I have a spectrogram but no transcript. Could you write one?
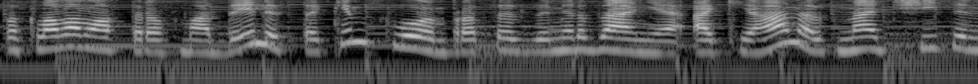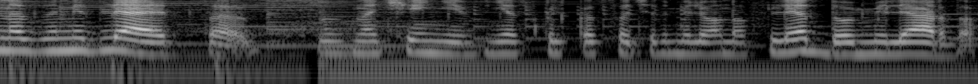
По словам авторов модели, с таким слоем процесс замерзания океана значительно замедляется со значений в несколько сотен миллионов лет до миллиардов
